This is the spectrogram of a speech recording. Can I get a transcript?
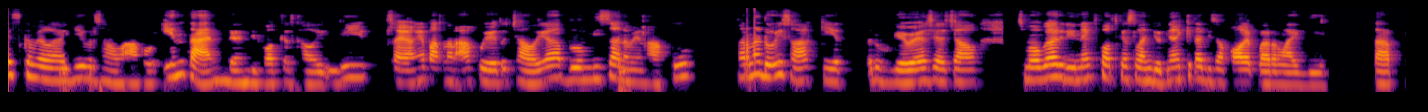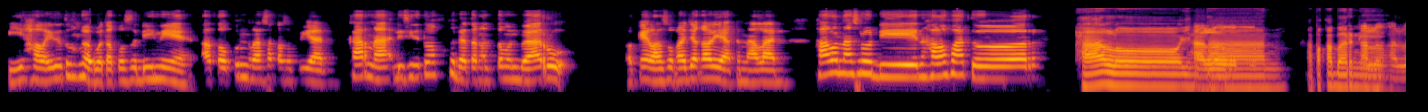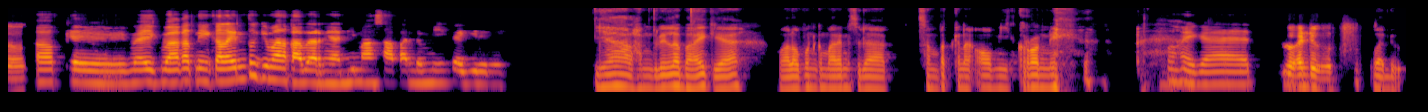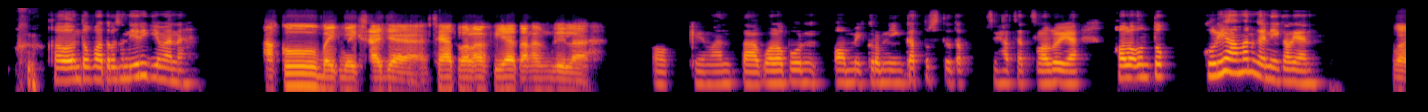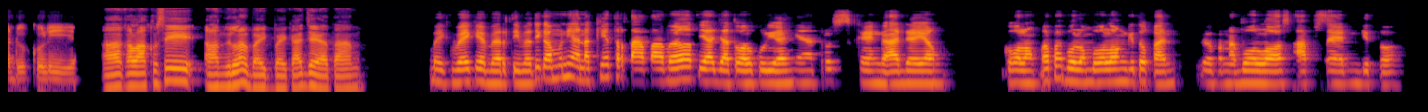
Guys, kembali lagi bersama aku Intan dan di podcast kali ini sayangnya partner aku yaitu Calya belum bisa nemenin aku karena doi sakit. Aduh, GWS ya Cal. Semoga di next podcast selanjutnya kita bisa collab bareng lagi. Tapi hal itu tuh nggak buat aku sedih nih ataupun ngerasa kesepian karena di sini tuh aku kedatangan teman baru. Oke, langsung aja kali ya kenalan. Halo Nasrudin, halo Fatur. Halo Intan, Halo. Apa kabar nih? Halo halo. Oke, baik banget nih. Kalian tuh gimana kabarnya di masa pandemi kayak gini nih? Ya, alhamdulillah baik ya. Walaupun kemarin sudah sempat kena Omikron nih. Oh my god. Waduh. Waduh. Kalau untuk Fatur sendiri gimana? Aku baik-baik saja, sehat walafiat alhamdulillah. Oke, mantap. Walaupun Omikron meningkat terus tetap sehat-sehat selalu ya. Kalau untuk kuliah aman gak nih kalian? Waduh, kuliah. Ah, kalau aku sih alhamdulillah baik-baik aja ya, Tan. Baik-baik ya berarti. Berarti kamu nih anaknya tertata banget ya jadwal kuliahnya. Terus kayak nggak ada yang kolong apa bolong-bolong gitu kan? Nggak pernah bolos, absen gitu.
